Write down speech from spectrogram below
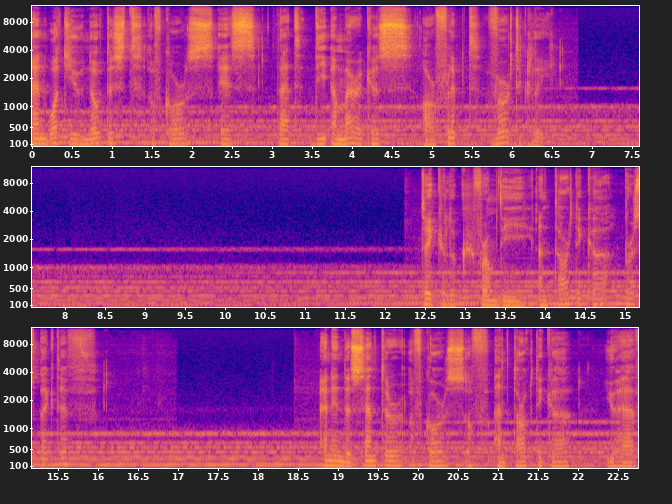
And what you noticed, of course, is that the Americas are flipped vertically. Take a look from the Antarctica perspective. And in the center, of course, of Antarctica, you have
